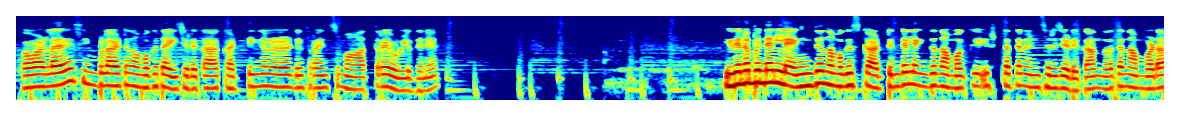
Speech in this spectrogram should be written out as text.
അപ്പോൾ വളരെ സിമ്പിളായിട്ട് നമുക്ക് തയ്ച്ചെടുക്കാം. ആ കട്ടിങ്ങിലുള്ള ഡിഫറൻസ് മാത്രമേ ഉള്ളൂ ഇതിന്. ഇതിന് പിന്നെ ലെങ്ത് നമുക്ക് സ്കർട്ടിന്റെ ലെങ്ത് നമുക്ക് ഇഷ്ടത്തിനനുസരിച്ച് എടുക്കാം. അതൊക്കെ നമ്മുടെ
